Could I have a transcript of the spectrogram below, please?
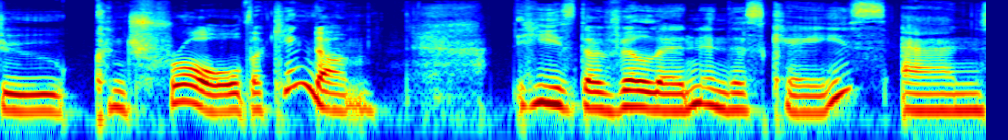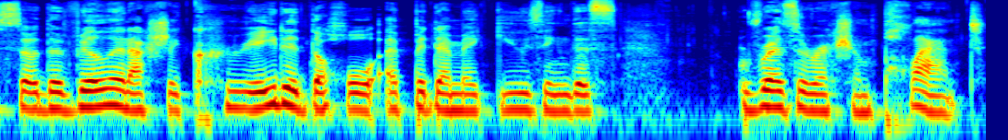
to control the kingdom. He's the villain in this case. And so the villain actually created the whole epidemic using this resurrection plant,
